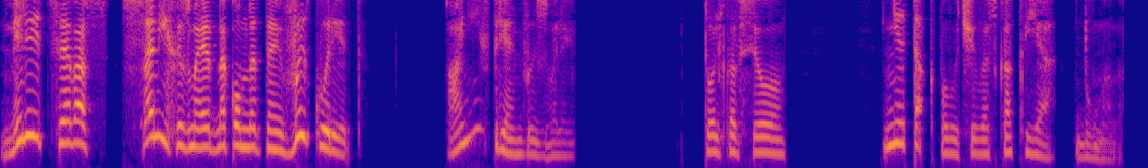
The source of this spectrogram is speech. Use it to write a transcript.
милиция вас самих из моей однокомнатной выкурит. Они впрямь вызвали. Только все не так получилось, как я думала.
